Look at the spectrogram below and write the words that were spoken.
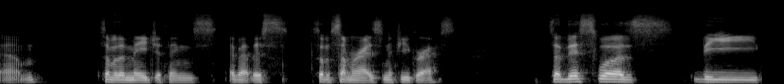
um, some of the major things about this sort of summarized in a few graphs. So this was the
